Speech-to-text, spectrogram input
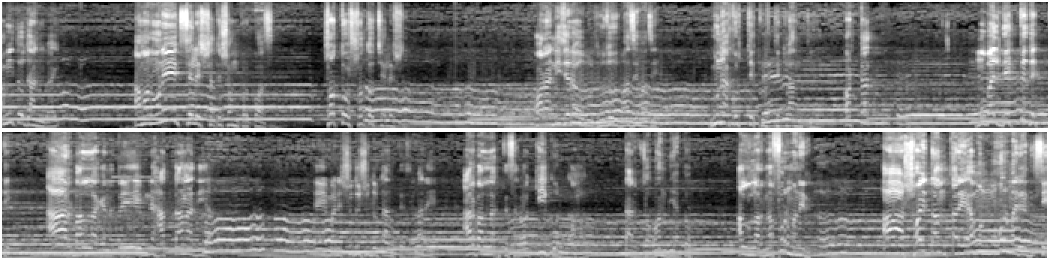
আমি তো জানি ভাই। আমার অনেক ছেলের সাথে সম্পর্ক আছে, শত শত ছেলের সাথে। ওরা নিজেরাও হুজুর, মাঝে মাঝে গুণা করতে করতে ক্লান্তি। অর্থাৎ দেখতে। আর ভালো লাগে না, তো এমনি হাত টানা দিয়া। এই মানে শুধু শুধু টানতেছে মানে আর ভালো লাগতেছে না। কি করব তার জবান দিয়া তো আল্লাহর নাফরমানের আ শয়তান তারে এমন মোহর মারিয়া দিছে।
